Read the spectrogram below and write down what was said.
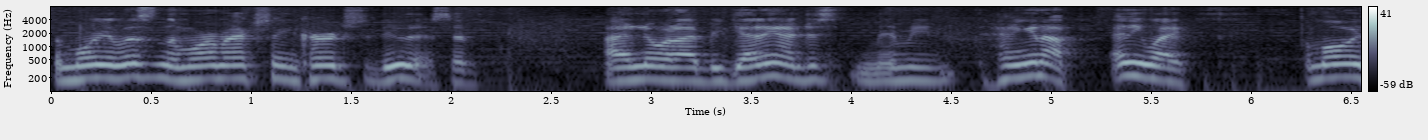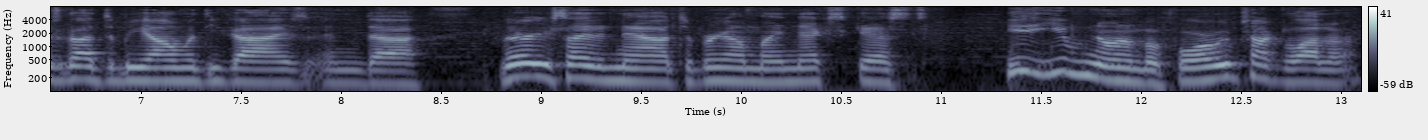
the more you listen, the more I'm actually encouraged to do this. If I didn't know what I'd be getting, I'd just maybe hanging up. Anyway, I'm always glad to be on with you guys and uh, very excited now to bring on my next guest. You, you've known him before. We've talked a lot of,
